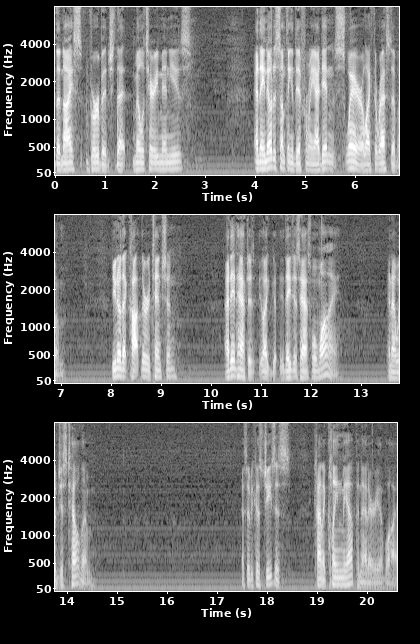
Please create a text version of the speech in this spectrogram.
the nice verbiage that military men use. And they noticed something different me. I didn't swear like the rest of them. Do you know that caught their attention? I didn't have to, like, they just asked, well, why? And I would just tell them. I said, because Jesus kind of cleaned me up in that area of life.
